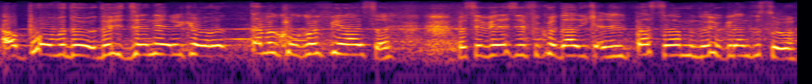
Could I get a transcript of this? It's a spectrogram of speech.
ao povo do, do, Rio de Janeiro que eu estava com confiança. Você vê as dificuldades que a gente passamos no Rio Grande do Sul.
